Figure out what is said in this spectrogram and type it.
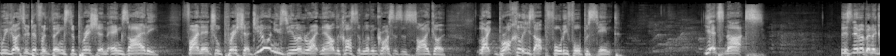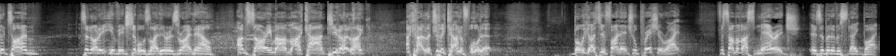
We go through different things depression, anxiety, financial pressure. Do you know in New Zealand right now, the cost of living crisis is psycho? Like broccoli's up 44%. Yeah, it's nuts. There's never been a good time to not eat your vegetables like there is right now. I'm sorry, mum, I can't. You know, like, I can't, literally can't afford it. But we go through financial pressure, right? For some of us, marriage is a bit of a snake bite.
